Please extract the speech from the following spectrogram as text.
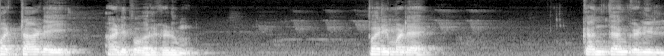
பட்டாடை அணிப்பவர்களும் பரிமள கந்தங்களில்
